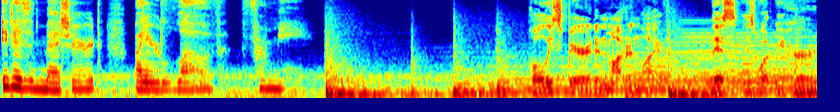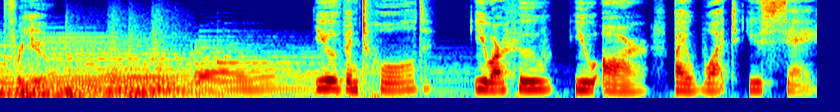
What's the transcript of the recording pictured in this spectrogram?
It is measured by your love for me. Holy Spirit in modern life, this is what we heard for you. You have been told you are who you are by what you say,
